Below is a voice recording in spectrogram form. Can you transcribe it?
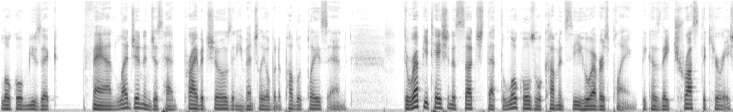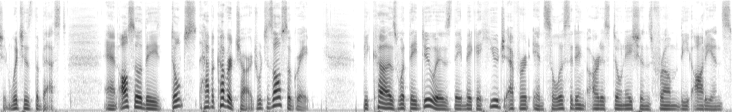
local music fan legend and just had private shows and he eventually opened a public place. And the reputation is such that the locals will come and see whoever's playing because they trust the curation which is the best. And also they don't have a cover charge which is also great because what they do is they make a huge effort in soliciting artist donations from the audience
